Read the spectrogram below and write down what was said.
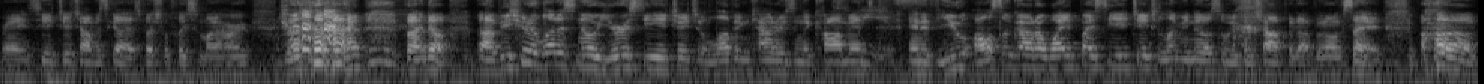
Right. CHH obviously got a special place in my heart. but no, uh, be sure to let us know your CHH love encounters in the comments. Please. And if you also got a wipe by CHH, let me know so we can chop it up. You know what I'm saying? Um,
